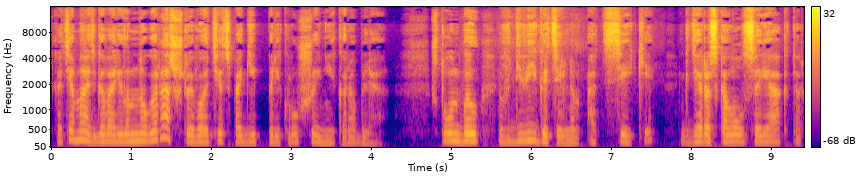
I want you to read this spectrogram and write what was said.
Хотя мать говорила много раз, что его отец погиб при крушении корабля, что он был в двигательном отсеке, где раскололся реактор,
